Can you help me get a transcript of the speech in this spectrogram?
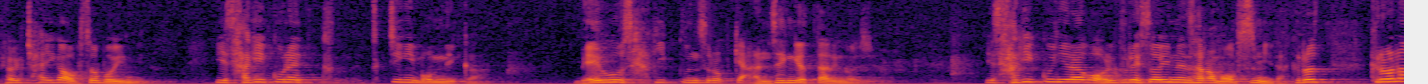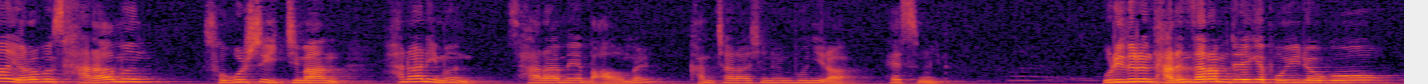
별 차이가 없어 보입니다. 이 사기꾼의 특징이 뭡니까? 매우 사기꾼스럽게 안 생겼다는 거죠. 이 사기꾼이라고 얼굴에 써 있는 사람 없습니다. 그러, 그러나 여러분, 사람은 속을 수 있지만 하나님은 사람의 마음을 감찰하시는 분이라 했습니다. 우리들은 다른 사람들에게 보이려고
